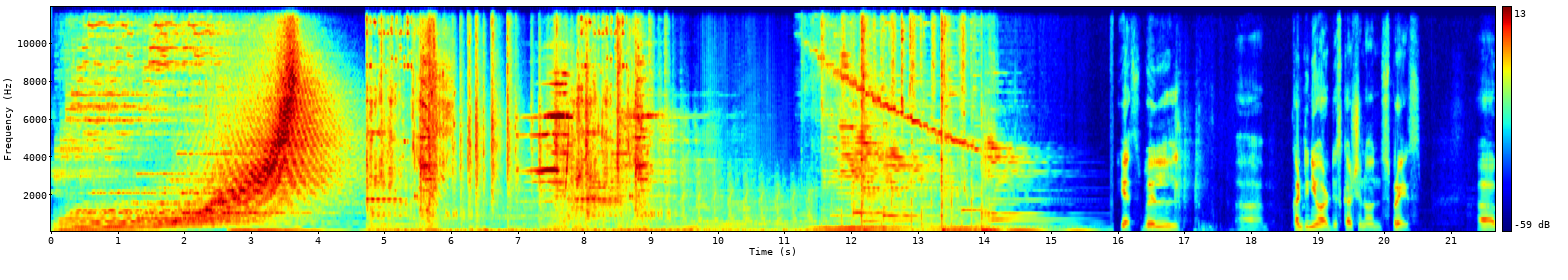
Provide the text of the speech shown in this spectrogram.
Yes, we will uh, continue our discussion on sprays. Uh,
